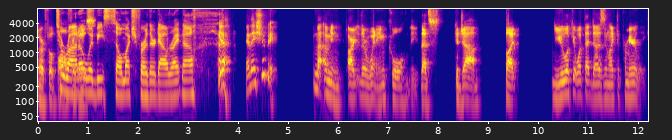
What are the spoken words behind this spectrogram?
or football. Toronto would be so much further down right now. yeah, and they should be. I mean, are they're winning? Cool, that's good job. But you look at what that does in like the Premier League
